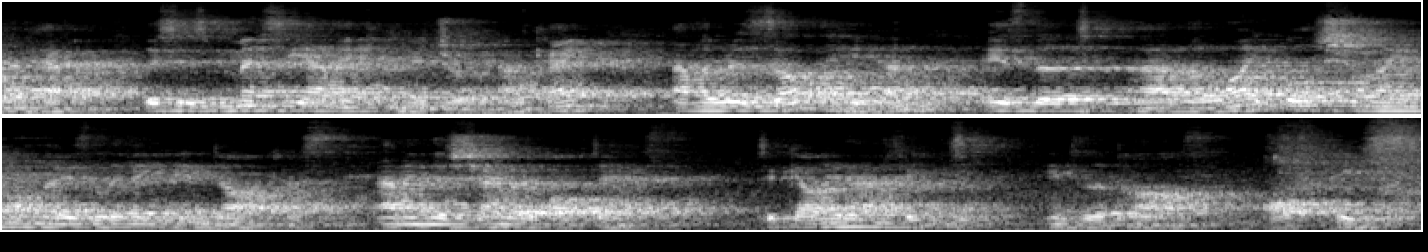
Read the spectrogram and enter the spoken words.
from heaven. This is messianic imagery, okay? And the result here is that uh, the light will shine on those living in darkness and in the shadow of death to guide our feet into the path of peace.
